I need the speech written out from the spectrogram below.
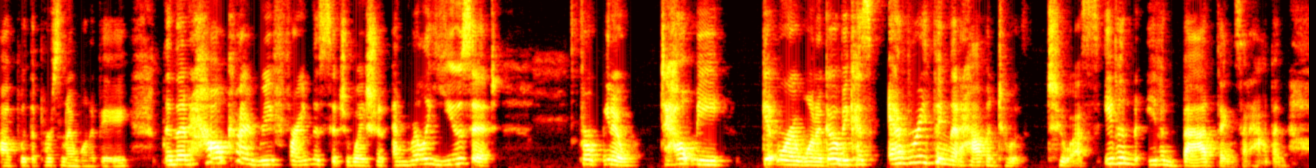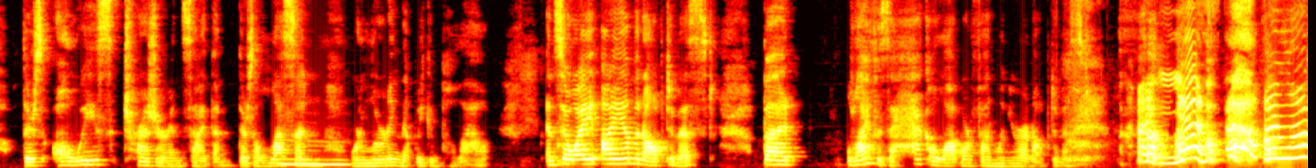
up with the person I want to be? And then how can I reframe the situation and really use it for, you know, to help me get where I want to go? Because everything that happened to to us, even even bad things that happen, there's always treasure inside them. There's a lesson mm. or learning that we can pull out. And so I, I am an optimist, but life is a heck of a lot more fun when you're an optimist. yes, I love.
